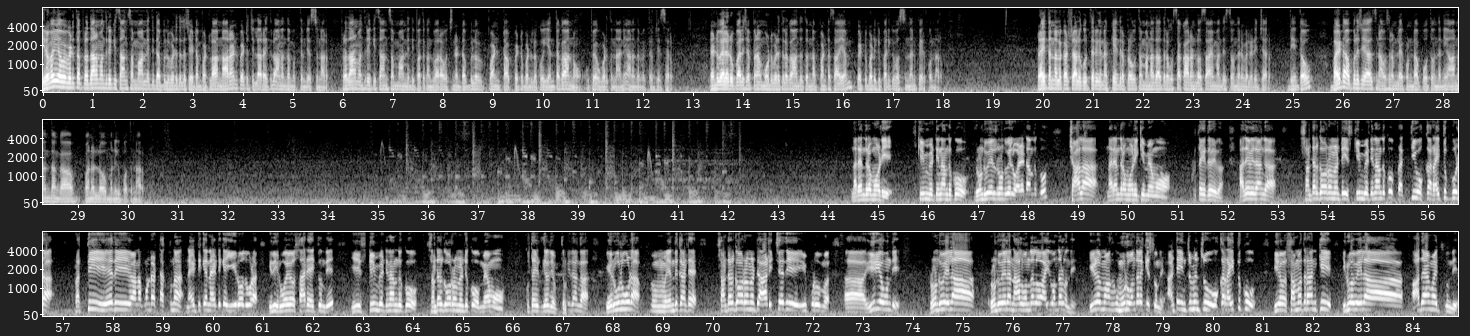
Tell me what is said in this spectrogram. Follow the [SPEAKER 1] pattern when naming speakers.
[SPEAKER 1] ఇరవైవ విడత ప్రధానమంత్రి కిసాన్ సమ్మాన్ నిధి డబ్బులు విడుదల చేయడం పట్ల నారాయణపేట జిల్లా రైతులు ఆనందం వ్యక్తం చేస్తున్నారు. ప్రధానమంత్రి కిసాన్ సమ్మాన్ నిధి పథకం ద్వారా వచ్చిన డబ్బుల పంట పెట్టుబడులకు ఎంతగానో ఉపయోగపడుతున్నాయని ఆనందం వ్యక్తం చేశారు. రెండు వేల రూపాయలు చొప్పున మూడు విడతలుగా అందుతున్న పంట సాయం పెట్టుబడికి పనికి వస్తుందని పేర్కొన్నారు. రైతన్నల కష్టాలు గుర్తెరిగిన కేంద్ర ప్రభుత్వం అన్నదాతలకు సకాలంలో సాయం అందిస్తోందని వెల్లడించారు. దీంతో బయట అప్పులు చేయాల్సిన అవసరం లేకుండా పోతోందని ఆనందంగా పనుల్లో మునిగిపోతున్నారు.
[SPEAKER 2] నరేంద్ర మోడీ స్కీమ్ పెట్టినందుకు రెండు వేలు రెండు వేలు పడేటందుకు చాలా నరేంద్ర మోడీకి మేము కృతజ్ఞత అదేవిధంగా సెంటర్ గవర్నమెంట్ ఈ స్కీమ్ పెట్టినందుకు ప్రతి ఒక్క రైతుకు కూడా ప్రతి ఏది అనకుండా టక్కున నైట్కే నైట్కే ఈ రోజు కూడా ఇది ఇరవయోసారి అవుతుంది. ఈ స్కీమ్ పెట్టినందుకు సెంట్రల్ గవర్నమెంట్కు మేము కృతజ్ఞతలు చెప్తున్నాం. విధంగా ఎరువులు కూడా ఎందుకంటే సెంట్రల్ గవర్నమెంట్ ఆడిచ్చేది ఇప్పుడు ఆ, యూరియా ఉంది. రెండు వేల రెండు వేల నాలుగు వందలు ఐదు వందలు ఉంది. ఈడ మాకు మూడు వందలకి ఇస్తుంది. అంటే ఇంచుమించు ఒక రైతుకు సంవత్సరానికి ఇరవై వేల ఆదాయం అవుతుంది.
